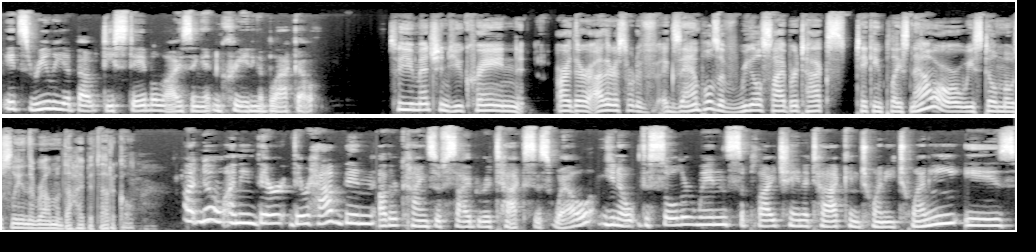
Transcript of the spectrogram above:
it's really about destabilizing it and creating a blackout. So you mentioned Ukraine are there other sort of examples of real cyber attacks taking place now, or are we still mostly in the realm of the hypothetical? Uh, no, I mean there there have been other kinds of cyber attacks as well. You know, the SolarWinds supply chain attack in 2020 is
